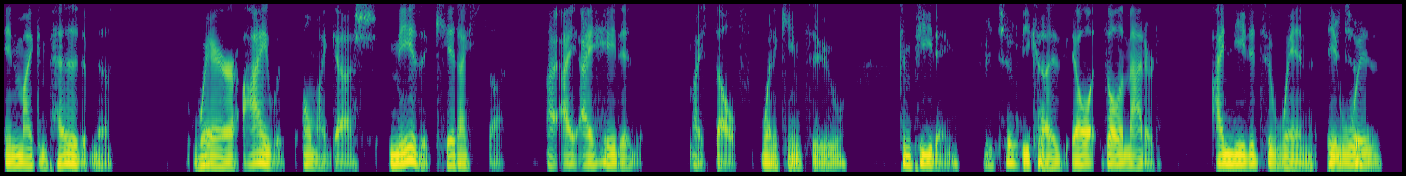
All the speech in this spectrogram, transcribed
in my competitiveness where I was, oh my gosh, me as a kid, I sucked. I, I, I hated myself when it came to competing. Me too. Because it all, it's all that mattered. I needed to win. It was,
